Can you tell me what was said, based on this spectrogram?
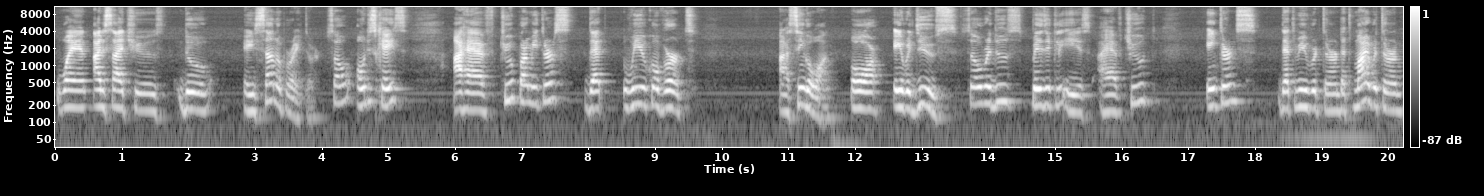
when I decide to do a sum operator. So on this case, I have two parameters that will convert a single one or a reduce so reduce basically is I have two interns that we return that might return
